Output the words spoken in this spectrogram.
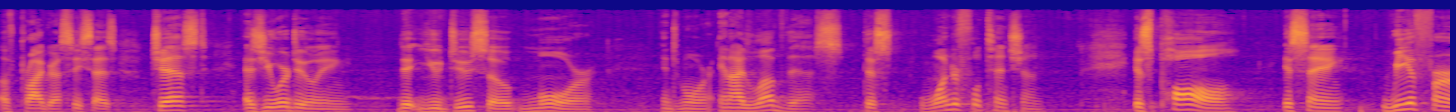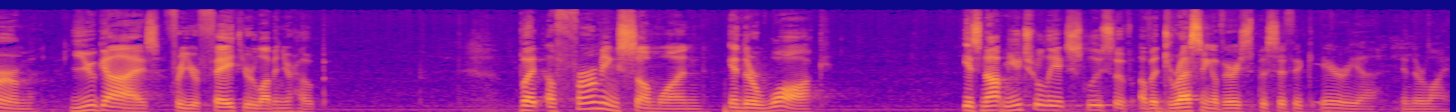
of progress. He says, just as you are doing, that you do so more and more. And I love this, this wonderful tension is Paul is saying, We affirm you guys for your faith, your love, and your hope. But affirming someone in their walk is not mutually exclusive of addressing a very specific area in their life.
